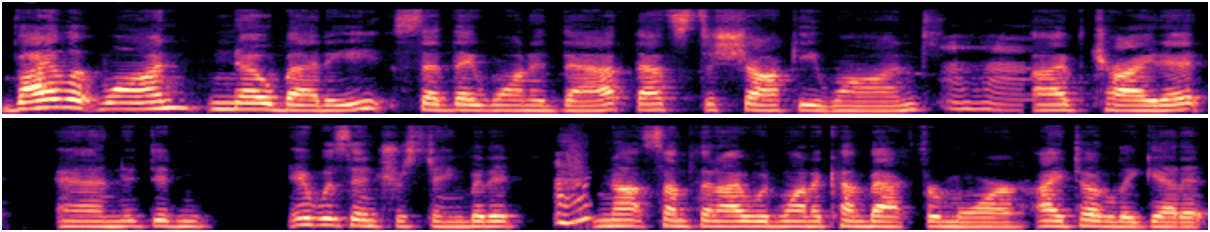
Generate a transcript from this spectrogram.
Violet wand. Nobody said they wanted that. That's the shocky wand. hmm I've tried it, and it didn't. It was interesting, but it Mhm. not something I would want to come back for more. I totally get it.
